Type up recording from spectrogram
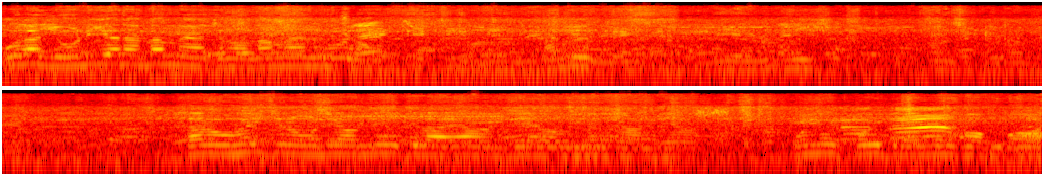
ਉਹਦਾ ਜੂਨੀਅਰ ਆਂਦਾ ਮੈਂ ਚਲਾਉਣਾ ਮੈਂ ਨਹੀਂ ਚਲਾਉਣਾ। ਹਾਂਜੀ। ਨਹੀਂ ਸਰ ਉਹੀ ਚਲਾਉਂਦੇ ਆ ਉਹਨੇ ਚਲਾਇਆ ਆਉਂਦੇ ਆ ਉਹਨੇ ਖਾਂਦੇ ਆ। ਉਹਨੇ ਕੋਈ ਡਰਾਈਵਰ ਨਹੀਂ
